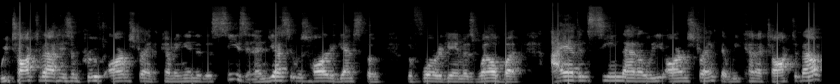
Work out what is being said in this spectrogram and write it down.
We talked about his improved arm strength coming into this season. And yes, it was hard against the, the Florida game as well, but I haven't seen that elite arm strength that we kind of talked about.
